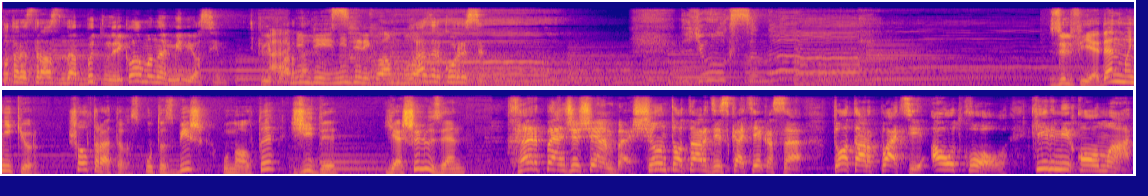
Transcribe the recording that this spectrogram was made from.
Татар эстрадасында бөтен рекламаны мин ясыйм Ә, клипларда. Нинди, нинди реклама? Хәзер күрерсең. юксына Зөлфиядән маникюр. Шалтыратыгыз 35 16 7. Яшел үзән. Һәр пәнҗешәмбе Шын татар дискотекасы, татар пати, ауткол, килми калма,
